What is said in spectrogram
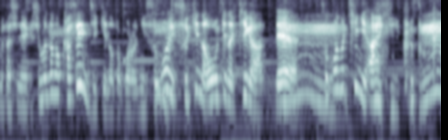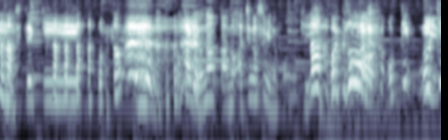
私ね、島田の河川敷のところにすごい好きな大きな木があって、うん。そこの木に会いに行くとうん、か、素敵。うん。本当わかるよ。なんかあのあっちの隅の方の木？あ、わそう大きい大きい木。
